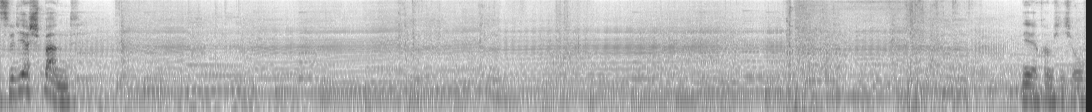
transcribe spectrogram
Das wird ja spannend. Nee, da komme ich nicht hoch.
